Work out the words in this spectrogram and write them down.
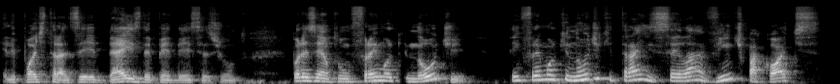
ele pode trazer 10 dependências junto. Por exemplo, um framework Node, tem framework Node que traz, sei lá, 20 pacotes.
